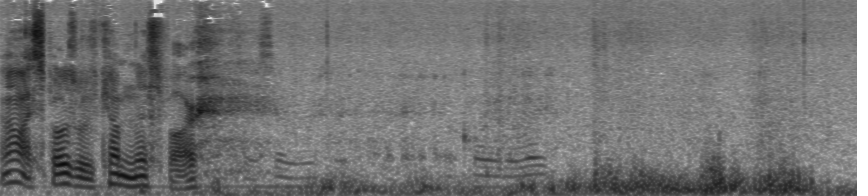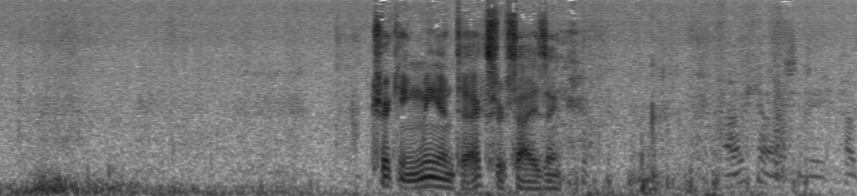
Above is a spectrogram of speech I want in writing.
Oh, I suppose we've come this far. Okay, so we're a quarter of the way. Tricking me into exercising. I can actually have.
